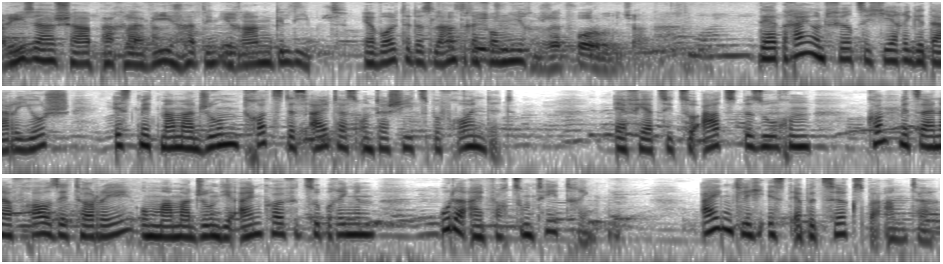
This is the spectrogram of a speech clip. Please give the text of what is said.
Reza Shah Pahlavi hat den Iran geliebt. Er wollte das Land reformieren. Der 43-jährige Dariush ist mit Mama Jun trotz des Altersunterschieds befreundet. Er fährt sie zu Arztbesuchen, kommt mit seiner Frau Setore, um Mama Jun die Einkäufe zu bringen oder einfach zum Tee trinken. Eigentlich ist er Bezirksbeamter,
